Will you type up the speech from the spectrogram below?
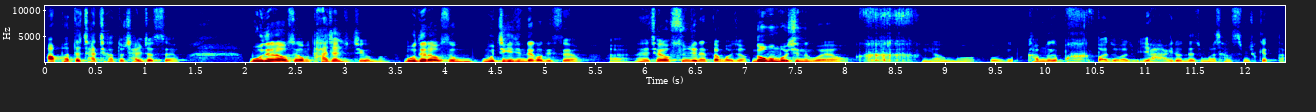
아파트 자체가 또 잘 졌어요. 모델하우스 가면 다 잘 짓지 금 모델하우스 못 지게 진 데가 어디 있어요. 예, 제가 순진했던 거죠. 너무 멋있는 거예요. 크, 그냥 뭐 감독에 팍 빠져가지고 야 이런 데 정말 살았으면 좋겠다.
